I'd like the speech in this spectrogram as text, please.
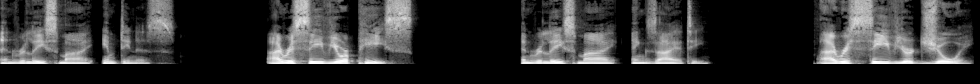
and release my emptiness. I receive your peace and release my anxiety. I receive your joy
